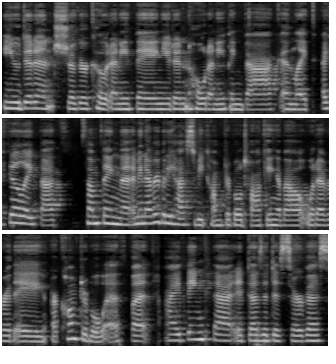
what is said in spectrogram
you didn't sugarcoat anything, you didn't hold anything back and like I feel like that's something that I mean, everybody has to be comfortable talking about whatever they are comfortable with. But I think that it does a disservice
